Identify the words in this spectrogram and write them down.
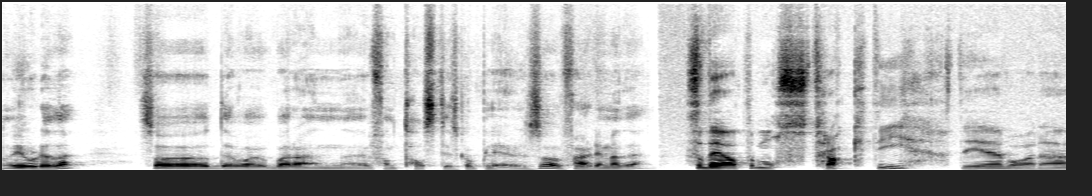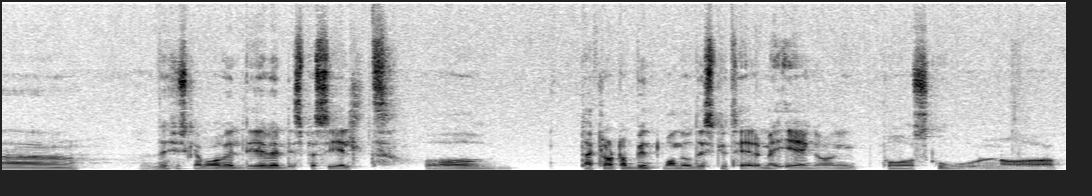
når vi gjorde det. Så det var jo bare en eh, fantastisk opplevelse, og ferdig med det. Så det at Moss trakk de, det var eh, Det husker jeg var veldig, veldig spesielt. Og det er klart, da begynte man jo å diskutere med en gang på skolen og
